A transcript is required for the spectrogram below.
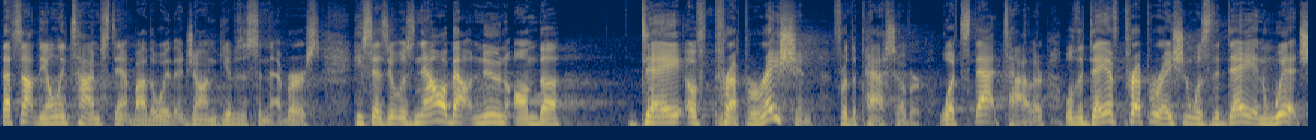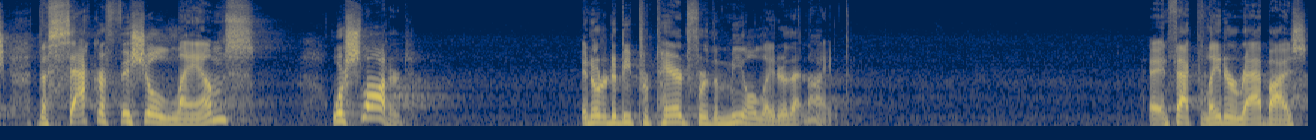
That's not the only time stamp, by the way, that John gives us in that verse. He says it was now about noon on the day of preparation for the Passover. What's that, Tyler? Well, the day of preparation was the day in which the sacrificial lambs were slaughtered in order to be prepared for the meal later that night. In fact, later rabbis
